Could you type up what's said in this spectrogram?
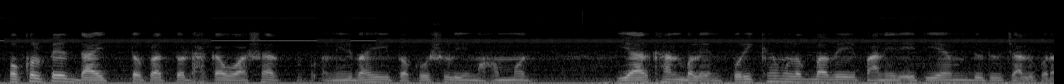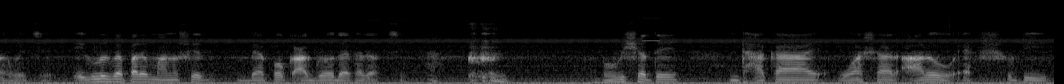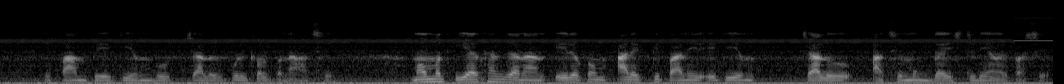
প্রকল্পের দায়িত্বপ্রাপ্ত ঢাকা ওয়াসার নির্বাহী প্রকৌশলী মোহাম্মদ ইয়ার খান বলেন, পরীক্ষামূলকভাবে পানির এটিএম দুটো চালু করা হয়েছে। এগুলোর ব্যাপারে মানুষের ব্যাপক আগ্রহ দেখা যাচ্ছে। ভবিষ্যতে ঢাকায় ওয়াসার আরও একশোটি পাম্পে এটিএম বুথ চালুর পরিকল্পনা আছে। মোহাম্মদ ইয়ার খান জানান, এরকম আরেকটি পানির এটিএম চালু আছে মুগদা স্টেডিয়ামের পাশে।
